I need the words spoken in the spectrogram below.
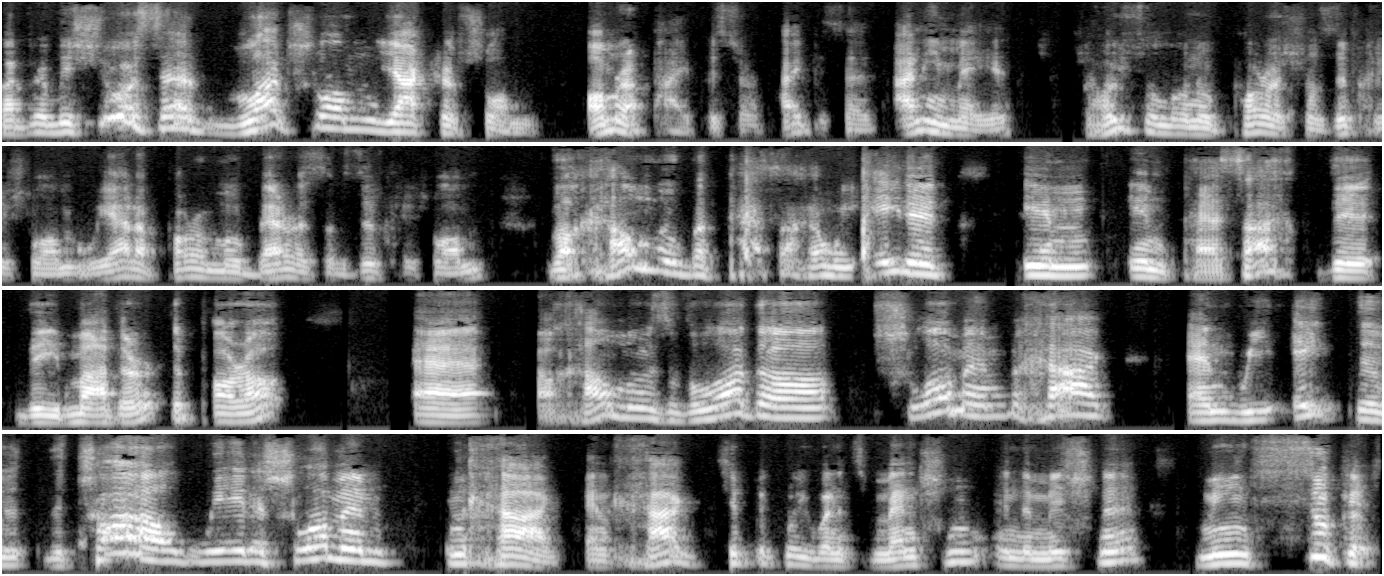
But Rabbi Shua said Vlad Shlom, Yaakov Shlomim. Omra Pipus or Pipus said, Ani made we had a muberes of zivchi shlom. V'chalnu and we ate it in in Pesach. The the mother, the para, uh, chalnu is v'lada shlomim b'chag, and we ate the the child. We ate a shlomim in chag, and chag typically when it's mentioned in the Mishnah means sukkot.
